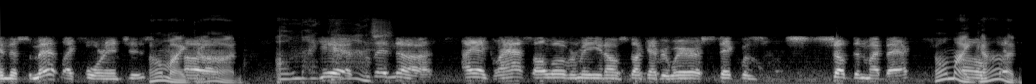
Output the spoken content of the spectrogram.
in the cement like four inches. Oh my Uh, God. Oh my God. Yeah, gosh. so then uh, I had glass all over me, you know, stuck everywhere. A stick was shoved in my back. Oh my Oh, God.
